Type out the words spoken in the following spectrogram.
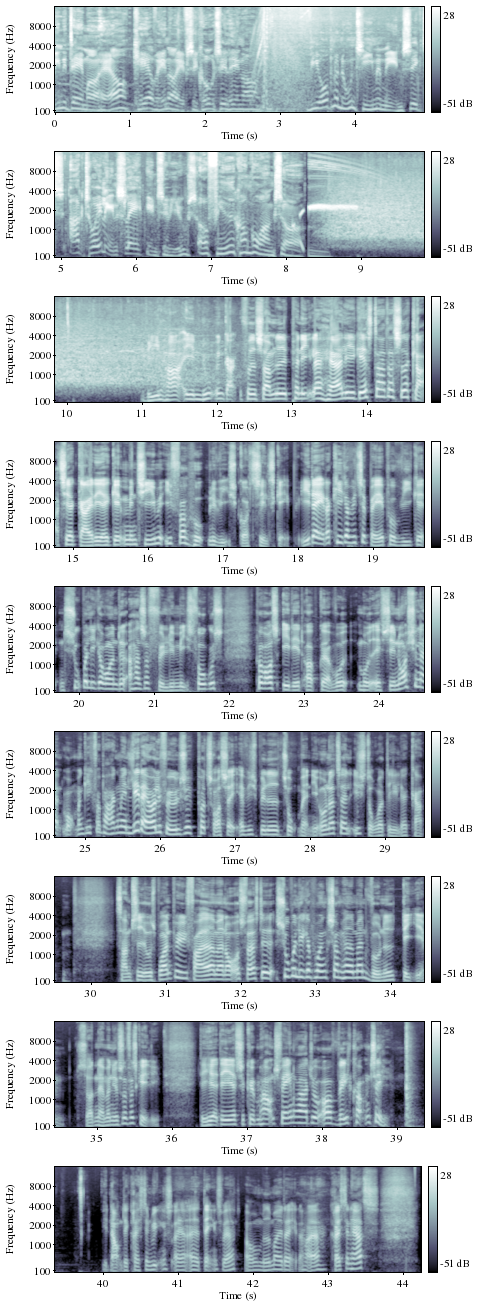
Mine damer og herrer, kære venner og FCK-tilhængere. Vi åbner nu en time med indsigt, aktuelle indslag, interviews og fede konkurrencer. Vi har endnu engang fået samlet et panel af herlige gæster, der sidder klar til at guide jer igennem en time i forhåbentligvis godt selskab. I dag der kigger vi tilbage på weekendens Superliga-runde og har selvfølgelig mest fokus på vores 1-1-opgør mod, mod FC Nordsjælland, hvor man gik fra parken med en lidt ærgerlig følelse, på trods af, at vi spillede to mand i undertal i store dele af kampen. Samtidig hos Brøndby fejrede man årets første Superliga-point, som havde man vundet DM. Sådan er man jo så forskellige. Det her det er FC Københavns Fanradio, og velkommen til. Mit navn det er Christian Williams, og jeg er dagens vært. Og med mig i dag der har jeg Christian Hertz,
